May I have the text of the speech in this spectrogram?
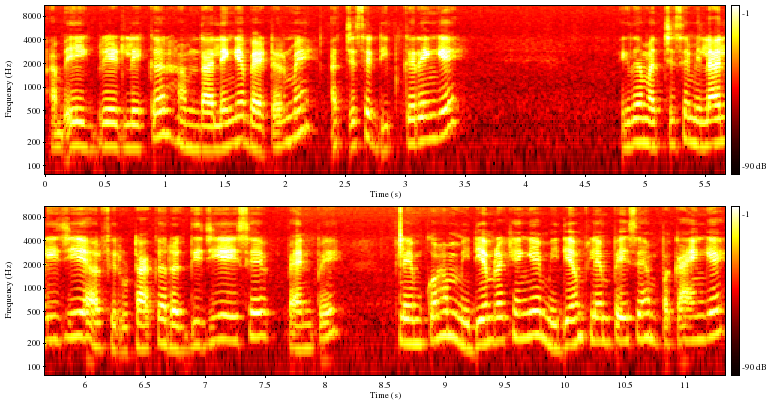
अब एक ब्रेड लेकर हम डालेंगे बैटर में, अच्छे से डिप करेंगे। एकदम अच्छे से मिला लीजिए और फिर उठाकर रख दीजिए इसे पैन पे। फ्लेम को हम मीडियम रखेंगे, मीडियम फ्लेम पे इसे हम पकाएँगे।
